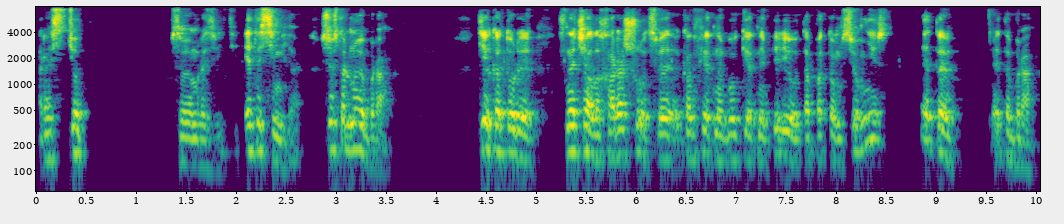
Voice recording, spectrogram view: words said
растет в своем развитии. Это семья. Все остальное – брак. Те, которые сначала хорошо, конфетно-букетный период, а потом все вниз, это, это брак.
